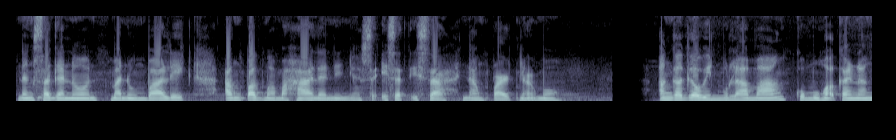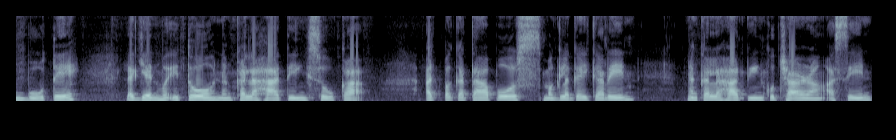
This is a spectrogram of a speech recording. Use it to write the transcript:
Nang sa ganon, manumbalik ang pagmamahalan ninyo sa isa't isa ng partner mo. Ang gagawin mo lamang, kumuha ka ng bute, lagyan mo ito ng kalahating suka. At pagkatapos, maglagay ka rin ng kalahating kutsarang asin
